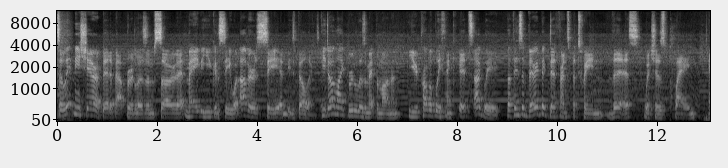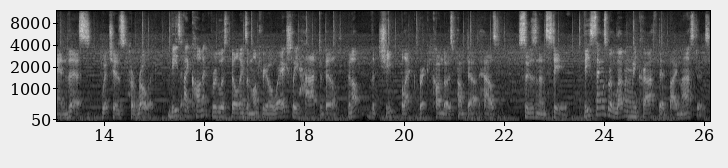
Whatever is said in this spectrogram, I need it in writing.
So let me share a bit about brutalism so that maybe you can see what others see in these buildings. If you don't like brutalism at the moment, you probably think it's ugly. But there's a very big difference between this, which is plain, and this, which is heroic. These iconic brutalist buildings in Montreal were actually hard to build. They're not the cheap black brick condos pumped out to house Susan and Steve. These things were lovingly crafted by masters.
